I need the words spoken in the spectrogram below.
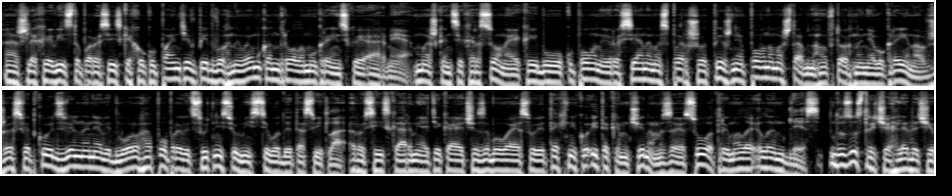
А шляхи відступу російських окупантів під вогневим контролем української армії. Мешканці Херсона, який був окупований росіянами з першого тижня повномасштабного вторгнення в Україну, вже святкують звільнення від ворога, попри відсутність у місті води та світла. Російська армія тікаючи забуває свою техніку, і таким чином ЗСУ отримали ленд-ліз. До зустрічі, глядачі,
